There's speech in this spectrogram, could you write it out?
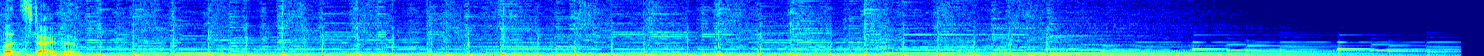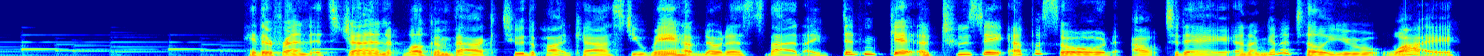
Let's dive in. Hey there, friend. It's Jen. Welcome back to the podcast. You may have noticed that I didn't get a Tuesday episode out today, and I'm going to tell you why,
